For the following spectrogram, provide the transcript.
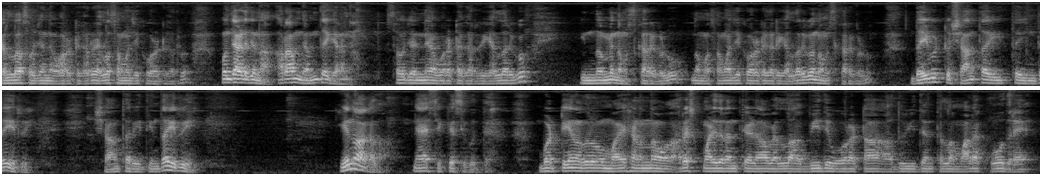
ಎಲ್ಲ ಸೌಜನ್ಯ ಹೋರಾಟಗಾರರು, ಎಲ್ಲ ಸಾಮಾಜಿಕ ಹೋರಾಟಗಾರರು ಒಂದೆರಡು ದಿನ ಆರಾಮ್ ನೆಮ್ಮದಿಗಿರೋಣ ಸೌಜನ್ಯ ಹೋರಾಟಗಾರರಿಗೆ ಎಲ್ಲರಿಗೂ ಇನ್ನೊಮ್ಮೆ ನಮಸ್ಕಾರಗಳು. ನಮ್ಮ ಸಾಮಾಜಿಕ ಹೋರಾಟಗಾರರಿಗೆ ಎಲ್ಲರಿಗೂ ನಮಸ್ಕಾರಗಳು. ದಯವಿಟ್ಟು ಶಾಂತ ರೀತಿಯಿಂದ ಇರ್ರಿ. ಶಾಂತ ರೀತಿಯಿಂದ ಇರ್ರಿ. ಏನೂ ಆಗಲ್ಲ. ನ್ಯಾಯ ಸಿಕ್ಕೇ ಸಿಗುತ್ತೆ. ಬಟ್ ಏನಾದರೂ ಮಹೇಶಣ್ಣನ ಅರೆಸ್ಟ್ ಮಾಡಿದಾರೆ ಅಂತೇಳಿ ನಾವೆಲ್ಲ ಬೀದಿ ಹೋರಾಟ, ಅದು ಇದೆ ಅಂತೆಲ್ಲ ಮಾಡೋಕ್ಕೆ ಹೋದರೆ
